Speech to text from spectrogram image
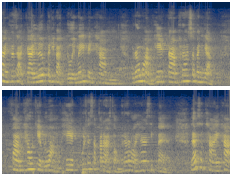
การขจัดการเลือกปฏิบัติโดยไม่เป็นธรรม ระหว่างเพศตามพระราชบัญญัติความเท่าเทียมระหว่างเพศพุทธศักราช 2558 และสุดท้ายค่ะ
